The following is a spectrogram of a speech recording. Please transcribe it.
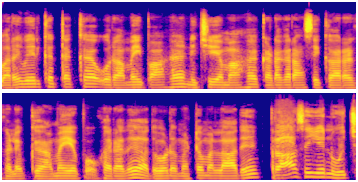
வரவேற்கத்தக்க ஒரு அமைப்பாக நிச்சயமாக கடகராசிக்காரர்களுக்கு அமைய போகிறது. அதோடு மட்டுமல்லாது ராசியின் உச்ச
